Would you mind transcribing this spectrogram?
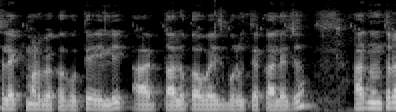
ಸೆಲೆಕ್ಟ್ ಮಾಡಬೇಕಾಗುತ್ತೆ. ಇಲ್ಲಿ ಆ ತಾಲೂಕು ವೈಸ್ ಬರುತ್ತೆ ಕಾಲೇಜು ಆದ ನಂತರ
